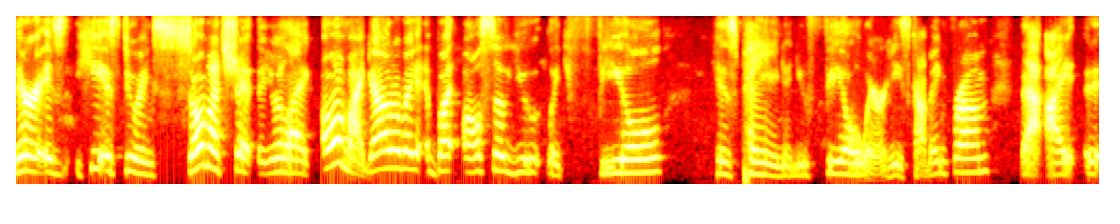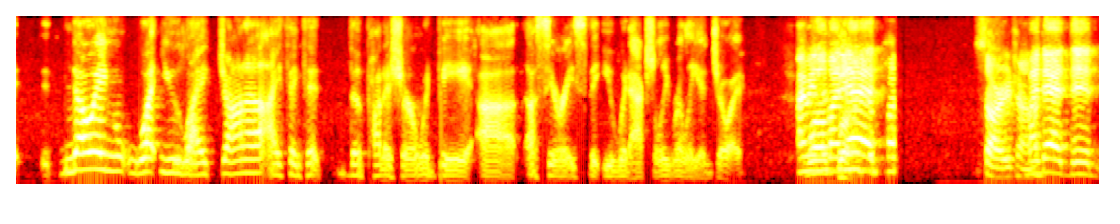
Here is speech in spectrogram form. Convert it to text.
there is he is doing so much shit that you're like, oh my God, oh my but also you like feel his pain and you feel where he's coming from. That I it, eh, knowing what you like, Johna, I think that the Punisher would be uh, a series that you would actually really enjoy. I mean, well, my dad. Sorry, John. My dad did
